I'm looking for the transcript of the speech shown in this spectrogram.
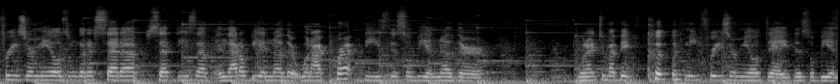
freezer meals, I'm gonna set up, set these up, and that'll be another. When I prep these, this will be another. When I do my big cook with me freezer meal day, this will be.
